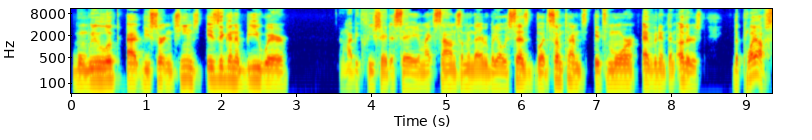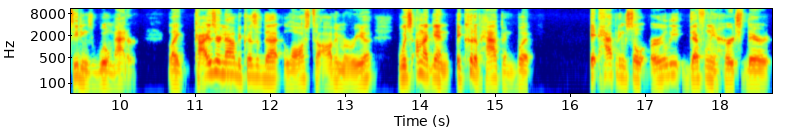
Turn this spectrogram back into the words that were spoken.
When we look at these certain teams, is it going to be where it might be cliche to say, it might sound something that everybody always says, but sometimes it's more evident than others. The playoff seedings will matter. Like Keiser yeah. now, because of that loss to Ave Maria, which I'm not again, it could have happened, but it happening so early definitely hurts their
